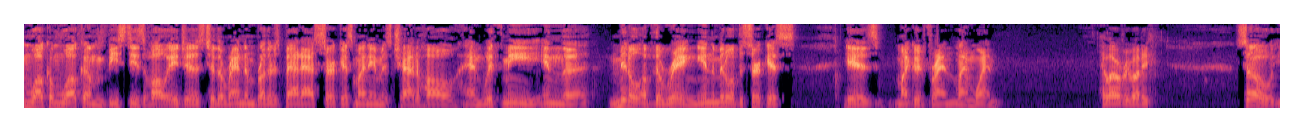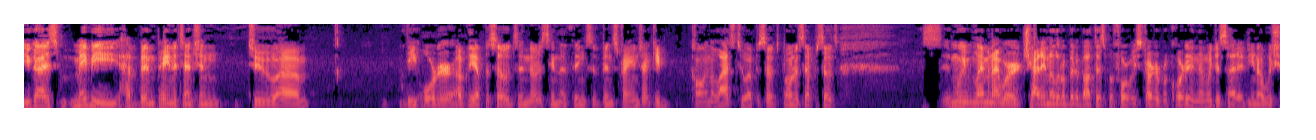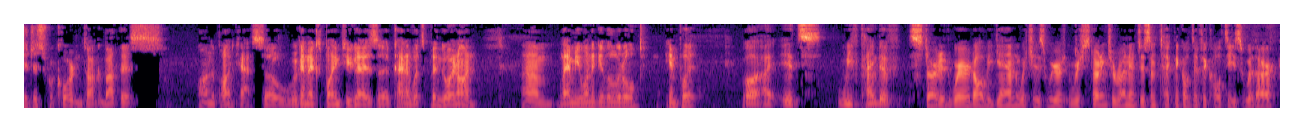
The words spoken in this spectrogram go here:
Welcome, welcome, welcome, beasties of all ages, to the Random Brothers Badass Circus. My name is Chad Hall, and with me in the middle of the ring, in the middle of the circus, is my good friend Lam Wen. Hello, everybody. So, you guys maybe have been paying attention to um, the order of the episodes and noticing that things have been strange. I keep calling the last two episodes bonus episodes. We, Lam and I were chatting a little bit about this before we started recording, and then we decided, you know, we should just record and talk about this on the podcast. So we're going to explain to you guys uh, kind of what's been going on. Um, Lam, you want to give a little input? Well, I, it's we've kind of started where it all began, which is we're we're starting to run into some technical difficulties with our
